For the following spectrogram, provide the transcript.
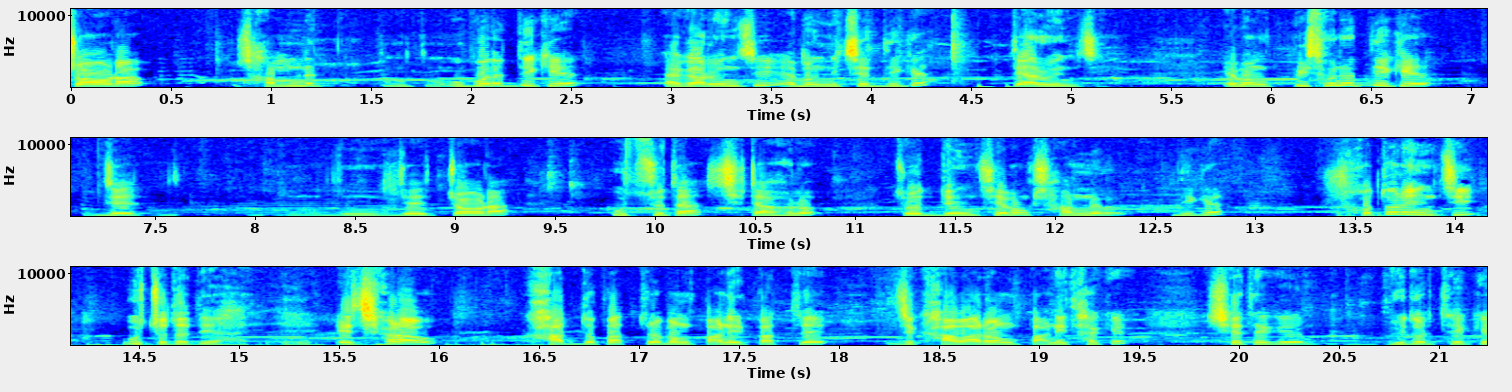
চওড়া সামনের উপরের দিকে এগারো ইঞ্চি এবং নিচের দিকে তেরো ইঞ্চি এবং পিছনের দিকে যে যে চওড়া, উচ্চতা সেটা হলো চোদ্দ ইঞ্চি এবং সামনের দিকে সতেরো ইঞ্চি উচ্চতা দেওয়া হয়। এছাড়াও খাদ্যপাত্র এবং পানির পাত্রে যে খাবার এবং পানি থাকে, সে থেকে ভিতর থেকে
